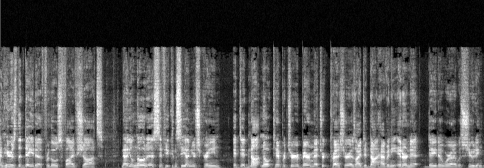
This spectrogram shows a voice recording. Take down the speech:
And here's the data for those five shots. Now you'll notice, if you can see on your screen, it did not note temperature barometric pressure as I did not have any internet data where I was shooting.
